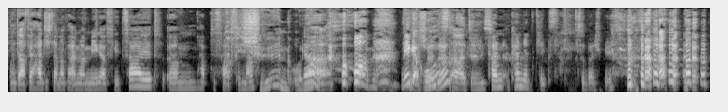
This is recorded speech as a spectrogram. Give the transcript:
Und dafür hatte ich dann auf einmal mega viel Zeit, ähm, habe das halt Ach, gemacht. schön, oder? Ja, mega schön, ne? Großartig. Kein, kein Netflix zum Beispiel.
